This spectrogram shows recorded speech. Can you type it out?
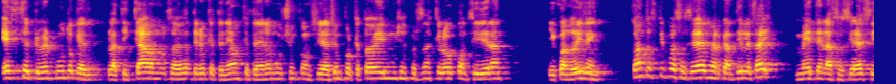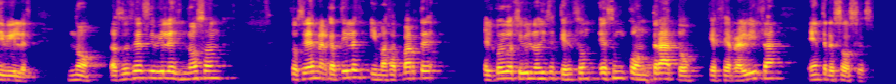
ese es el primer punto que platicábamos la vez anterior que teníamos que tener mucho en consideración porque todavía hay muchas personas que luego consideran y cuando dicen, ¿cuántos tipos de sociedades mercantiles hay? Meten las sociedades civiles. No, las sociedades civiles no son sociedades mercantiles y más aparte, el Código Civil nos dice que son, es un contrato que se realiza entre socios.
